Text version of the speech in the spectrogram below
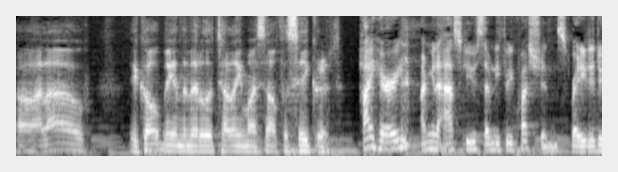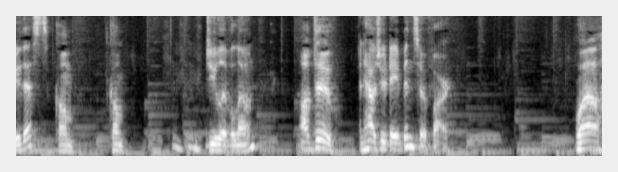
Oh, hello. You caught me in the middle of telling myself a secret. Hi, Harry. I'm going to ask you 73 questions. Ready to do this? Come, come. Do you live alone? I'll do. And how's your day been so far? Well,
